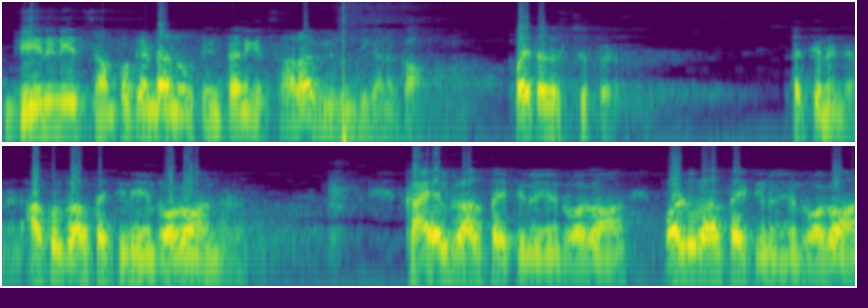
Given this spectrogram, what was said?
దేనిని చంపకుండా నువ్వు తినటానికి చాలా వీలుంది గనక. పైతగర్స్ చెప్పాడు. అది తినండి అన్నాడు. ఆకులు రాలుతాయి తిని ఏం రోగం అన్నాడు. కాయలు రాలుతాయి తిను ఏం రోగమా పళ్ళు రాలుతాయి తిను ఏం రోగమా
